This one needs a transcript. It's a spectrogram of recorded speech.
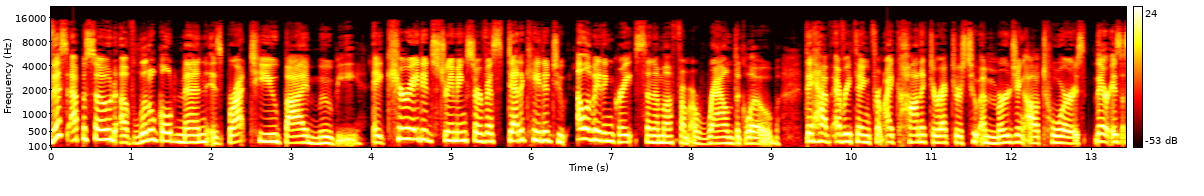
This episode of Little Gold Men is brought to you by Mubi, a curated streaming service dedicated to elevating great cinema from around the globe. They have everything from iconic directors to emerging auteurs. There is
